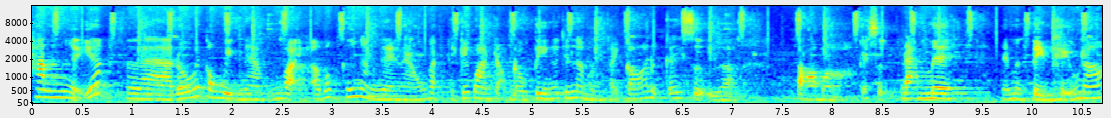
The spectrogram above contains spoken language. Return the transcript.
thanh nghĩ là đối với công việc nào cũng vậy ở bất cứ ngành nghề nào cũng vậy thì cái quan trọng đầu tiên đó chính là mình phải có được cái sự à, tò mò cái sự đam mê để mình tìm hiểu nó.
